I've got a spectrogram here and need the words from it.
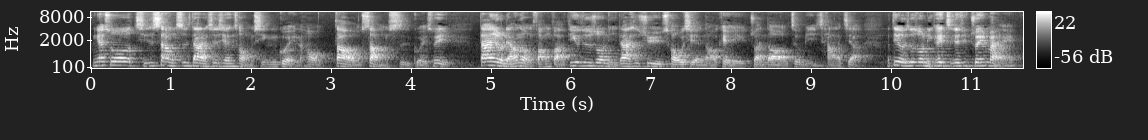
应该说其实上市当然是先从新贵，然后到上市贵，所以当然有两种方法。第一个就是说你当然是去抽签，然后可以赚到这笔差价。那第二个就是说你可以直接去追买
